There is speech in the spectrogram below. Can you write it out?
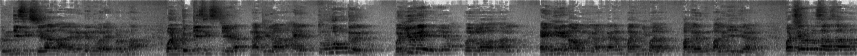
ട്വന്റി സിക്സ്റ്റിയുടെ നാലരണ്ട് എന്ന് പറയപ്പെടുന്ന വൺ ട്വന്റി സിക്സ്റ്റിയുടെ മെറ്റീരിയലാണ് അതിന്റെ ത്രൂ ഔട്ട് വരുമ്പോൾ വലിയൊരു ഏരിയ പെർള വന്നാൽ എങ്ങനെ ഉണ്ടാവും എന്ന് കാണാം. കാരണം ഭംഗി പല പലർക്കും പല രീതിയിലാണ്. പക്ഷെ ഇവിടെ പ്രസാദ് സാറിനും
